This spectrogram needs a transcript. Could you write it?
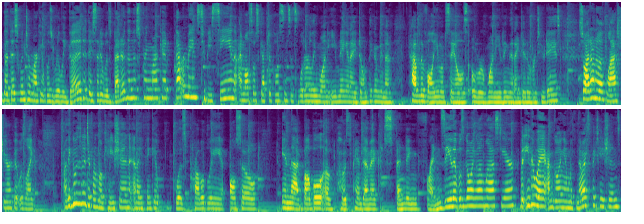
that this winter market was really good. They said it was better than the spring market. That remains to be seen. I'm also skeptical since it's literally one evening and I don't think I'm gonna have the volume of sales over one evening that I did over two days. So I don't know if last year, if it was like, I think it was in a different location and I think it was probably also in that bubble of post-pandemic spending frenzy that was going on last year. But either way, I'm going in with no expectations,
